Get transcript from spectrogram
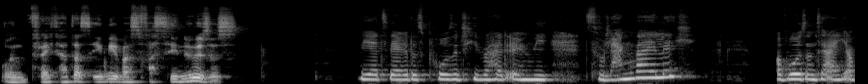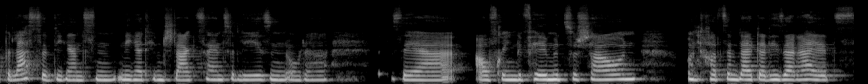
Und vielleicht hat das irgendwie was Faszinöses. Jetzt wäre das Positive halt irgendwie zu langweilig. Obwohl es uns ja eigentlich auch belastet, die ganzen negativen Schlagzeilen zu lesen oder sehr aufregende Filme zu schauen und trotzdem bleibt da dieser Reiz.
